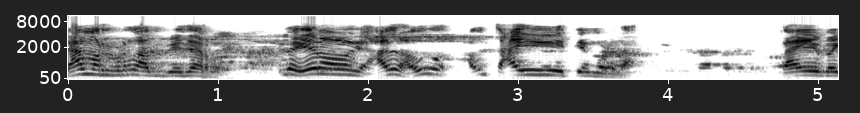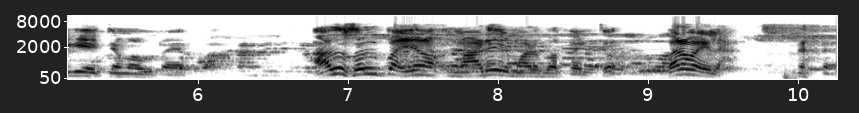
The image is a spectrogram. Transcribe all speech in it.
ಯಾವ ಮಾಡ್ಬಿಡಲ್ಲ ಅದು ಬೇಜಾರು. ಇಲ್ಲ ಏನೋ ಅದು ಅವ್ರು ಅವ್ನ ತಾಯಿ ಐತಿ ಮಾಡ್ದ. ತಾಯಿ ಬಗ್ಗೆ ಯೋಚನೆ ಮಾಡ್ಬಿಟ್ಟ ಅದು ಸ್ವಲ್ಪ ಏನೋ ಮಾಡಿ ಮಾಡಬೇಕಾಯ್ತು. ಪರವಾಗಿಲ್ಲ.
